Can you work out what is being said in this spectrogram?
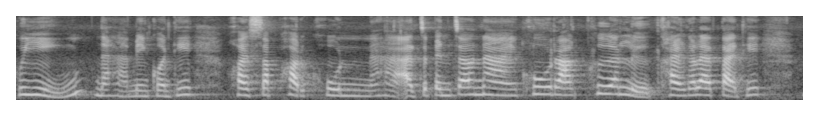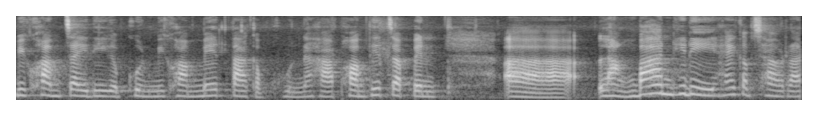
ผู้หญิงนะคะมีคนที่คอยซัพพอร์ตคุณนะคะอาจจะเป็นเจ้านายคู่รักเพื่อน หรือใครก็แล้วแต่ที่มีความใจดีกับคุณ มีความเมตตากับคุณนะคะพร้อมที่จะเป็น หลังบ้านที่ดีให้กับชาวรา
